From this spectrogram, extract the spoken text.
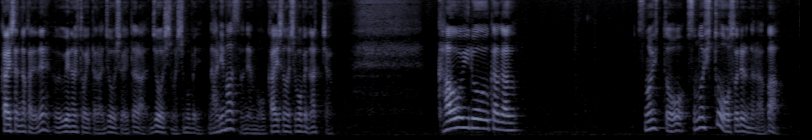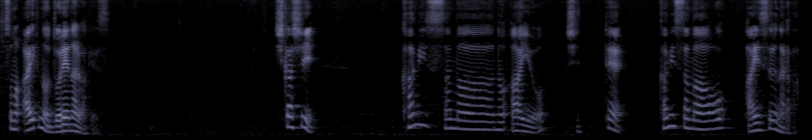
会社の中でね上の人がいたら上司がいたら上司のしもべになりますよね。もう会社のしもべになっちゃう。顔色を伺う。その人をその人を恐れるならばその相手の奴隷になるわけです。しかし神様の愛を知って神様を愛するならば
